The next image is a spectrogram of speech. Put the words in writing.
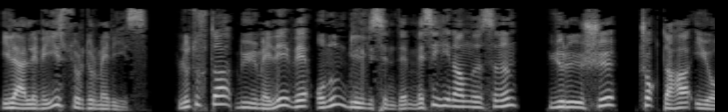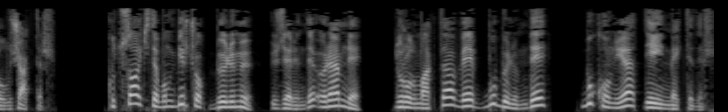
İlerlemeyi sürdürmeliyiz. Lütufta büyümeli ve onun bilgisinde Mesih inanlısının yürüyüşü çok daha iyi olacaktır. Kutsal kitabın birçok bölümü üzerinde önemli durulmakta ve bu bölümde bu konuya değinmektedir.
